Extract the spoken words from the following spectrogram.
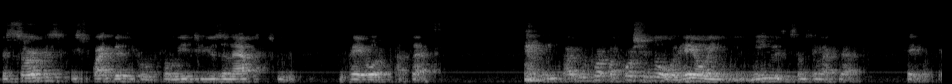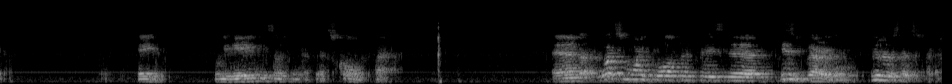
the service, it's quite difficult for me to use an app to, to hail a taxi. Of course, you know, hail in, English is something like that. Hail, yeah. Hail. We hail something like that. It's called a taxi. And what's more important is the, this variable, user satisfaction.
